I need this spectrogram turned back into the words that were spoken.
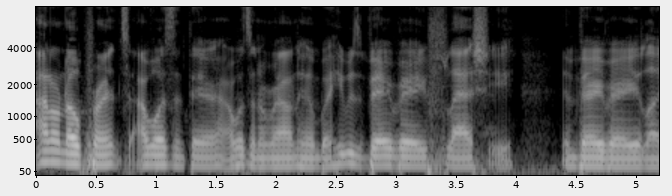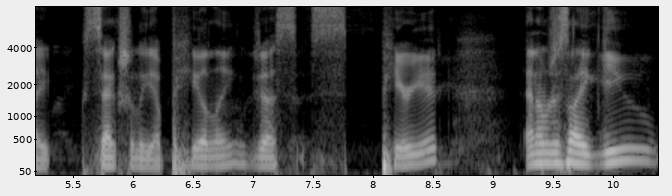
I don't know Prince. I wasn't there. I wasn't around him, but he was very very flashy and very very like sexually appealing. Just period. And I'm just like you.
